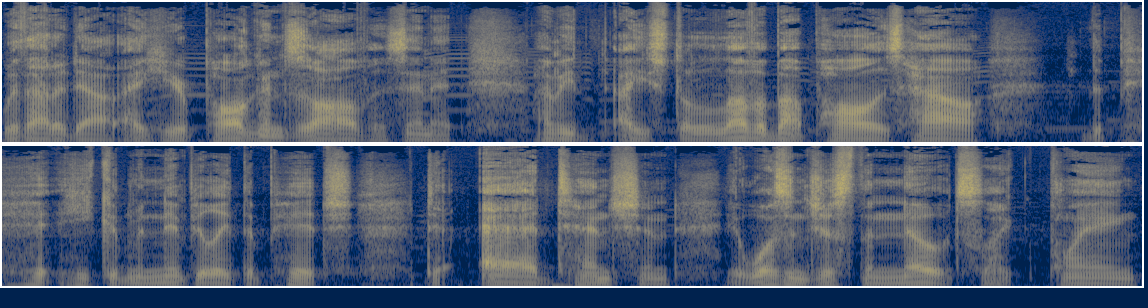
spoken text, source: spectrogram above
without a doubt. I hear Paul Gonsalves in it. I mean, I used to love about Paul is how the pit, he could manipulate the pitch to add tension. It wasn't just the notes, like playing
